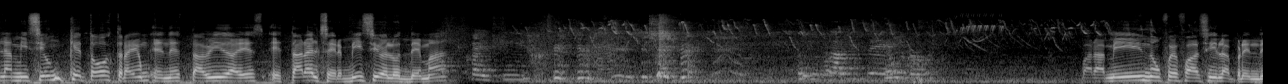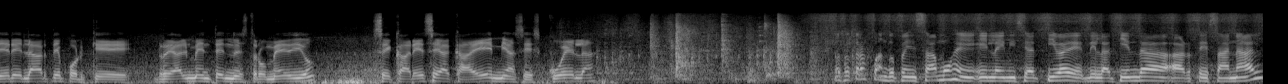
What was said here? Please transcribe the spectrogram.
La misión que todos traemos en esta vida es estar al servicio de los demás. Para mí no fue fácil aprender el arte porque realmente en nuestro medio se carece de academias, escuelas. Nosotras cuando pensamos en, la iniciativa de, la tienda artesanal,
